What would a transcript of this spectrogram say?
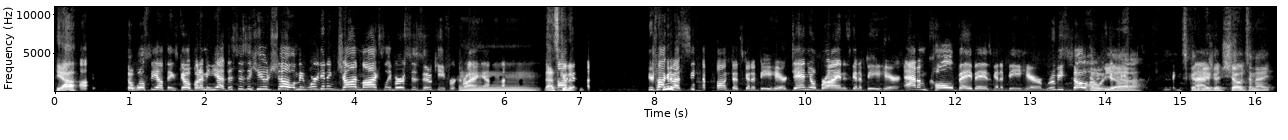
Yeah. Uh, so we'll see how things go. But I mean, yeah, this is a huge show. I mean, we're getting Jon Moxley versus Suzuki for crying out loud. Mm, that's good. You're talking about CM Punk that's going to be here. Daniel Bryan is going to be here. Adam Cole, baby, is going to be here. Ruby Soho is going to be. Uh, it's going to be a good show tonight.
